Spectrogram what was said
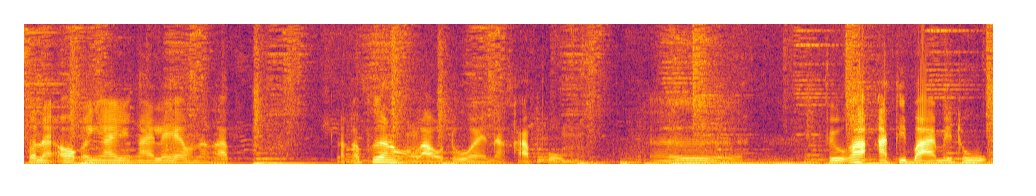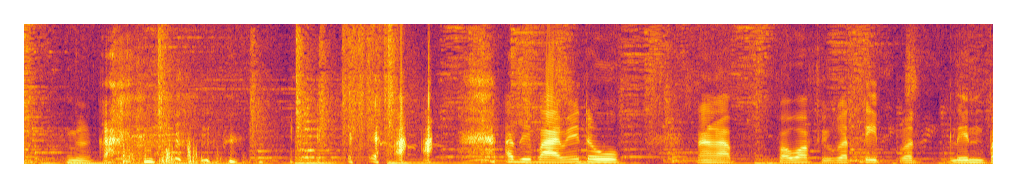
ตัวไหนออกยังไงยังไงแล้วนะครับ แล้วก็เพื่อนของเราด้วยนะครับ ผม เออฟิวก็อธิบายไม่ถูกเหมือนกัน อธิบายไม่ถูกนะครับ เพราะว่าฟิวก็ติดว่าเล่นไป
